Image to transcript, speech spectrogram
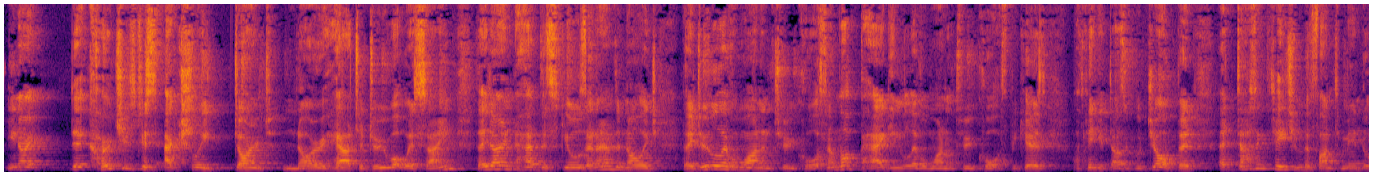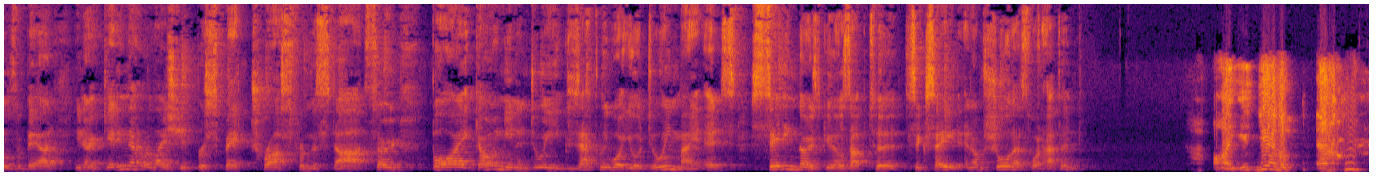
you know the coaches just actually don't know how to do what we're saying. They don't have the skills, they don't have the knowledge. They do the level one and two course. And I'm not bagging the level one or two course because I think it does a good job, but it doesn't teach them the fundamentals about, you know, getting that relationship, respect, trust from the start. So by going in and doing exactly what you're doing, mate, it's setting those girls up to succeed. And I'm sure that's what happened. Oh, yeah, look, um,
